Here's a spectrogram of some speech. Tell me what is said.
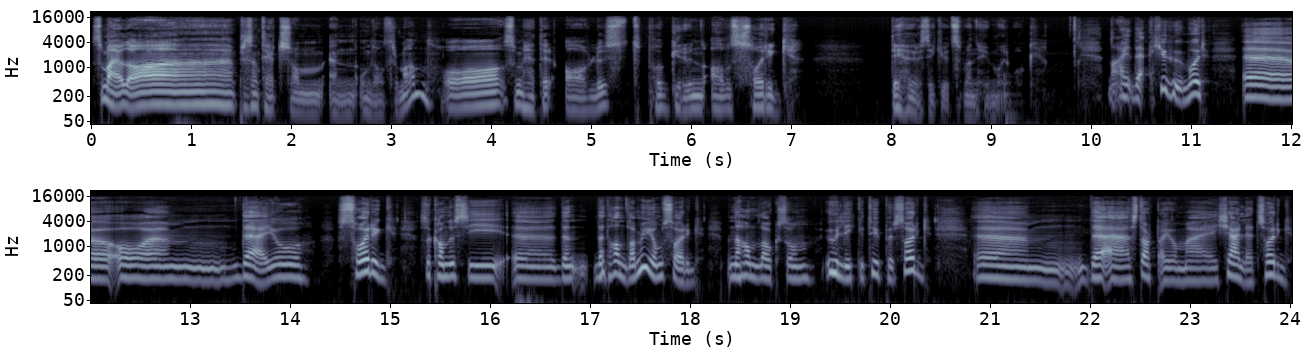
Som er jo da eh, presentert som en ungdomsroman, og som heter 'Avlyst på grunn av sorg'. Det høres ikke ut som en humorbok. Nei, det er ikke humor. Uh, og um, det er jo sorg. Så kan du si uh, den, den handler mye om sorg, men det handler også om ulike typer sorg. Uh, det starta jo med kjærlighetssorg.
